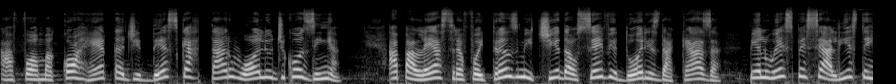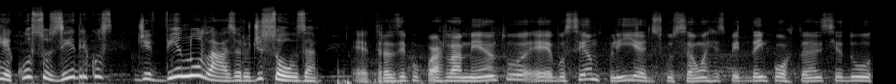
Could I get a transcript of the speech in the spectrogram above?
a forma correta de descartar o óleo de cozinha. A palestra foi transmitida aos servidores da casa pelo especialista em recursos hídricos Divino Lázaro de Souza. É, trazer para o parlamento, é, você amplia a discussão a respeito da importância do,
